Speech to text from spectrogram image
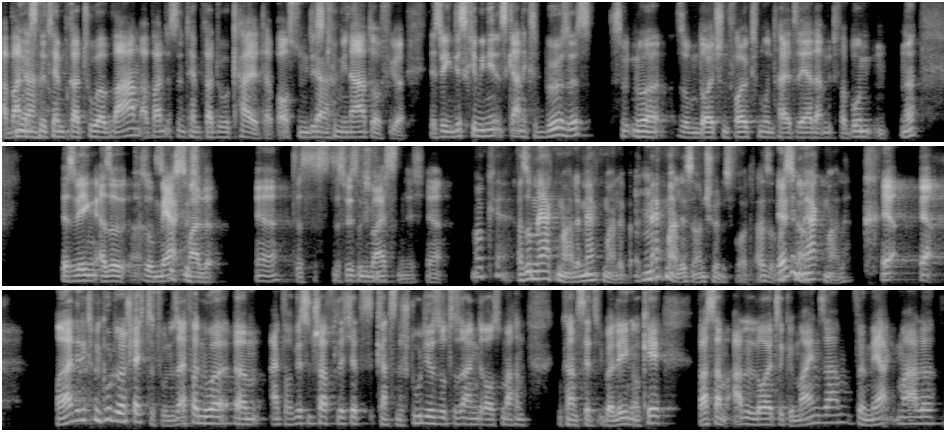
Ab wann ja. ist eine Temperatur warm, ab wann ist eine Temperatur kalt? Da brauchst du einen Diskriminator ja. für. Deswegen diskriminieren ist gar nichts Böses. Das wird nur so im deutschen Volksmund halt sehr damit verbunden. Ne? Deswegen, also ja, so Merkmale, ja, das, ist, das, das wissen die meisten nicht, ja. Okay, also Merkmale, Merkmale. Mhm. Merkmale ist auch ein schönes Wort. Also, was genau. sind Merkmale? Ja, ja. Und hat ja nichts mit gut oder schlecht zu tun. Es ist einfach nur ähm, einfach wissenschaftlich. Jetzt kannst du eine Studie sozusagen daraus machen. Du kannst jetzt überlegen, okay, was haben alle Leute gemeinsam für Merkmale,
